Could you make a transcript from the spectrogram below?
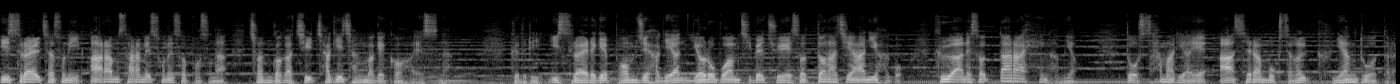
이스라엘 자손이 아람 사람의 손에서 벗어나 전과 같이 자기 장막에 거하였으나 그들이 이스라엘에게 범죄하게 한 여로보암 집의 죄에서 떠나지 아니하고 그 안에서 따라 행하며 또 사마리아의 아세라 목상을 그냥 두었더라.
